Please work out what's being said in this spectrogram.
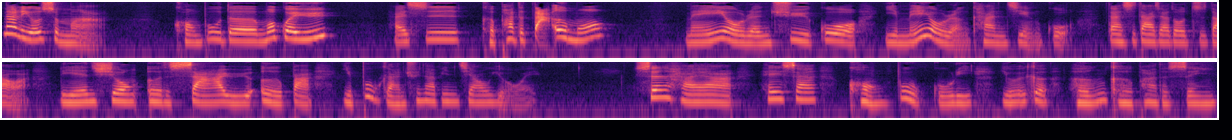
那里有什么啊？恐怖的魔鬼鱼，还是可怕的大恶魔？没有人去过，也没有人看见过。但是大家都知道啊，连凶恶的鲨鱼恶霸也不敢去那边郊游。哎，深海啊，黑山恐怖谷里有一个很可怕的声音，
